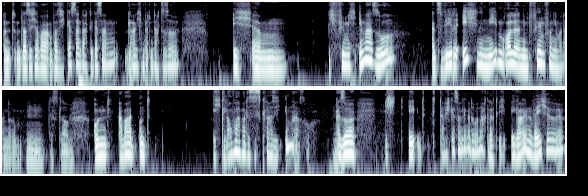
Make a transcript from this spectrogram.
Und, und was ich aber, was ich gestern dachte, gestern lag ich im Bett und dachte so, ich, ähm, ich fühle mich immer so, als wäre ich eine Nebenrolle in dem Film von jemand anderem. Hm, das glaube ich. Und aber und ich glaube aber, das ist quasi immer so. Mhm. Also, ich, eh, da habe ich gestern länger drüber nachgedacht. Ich, egal in welche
